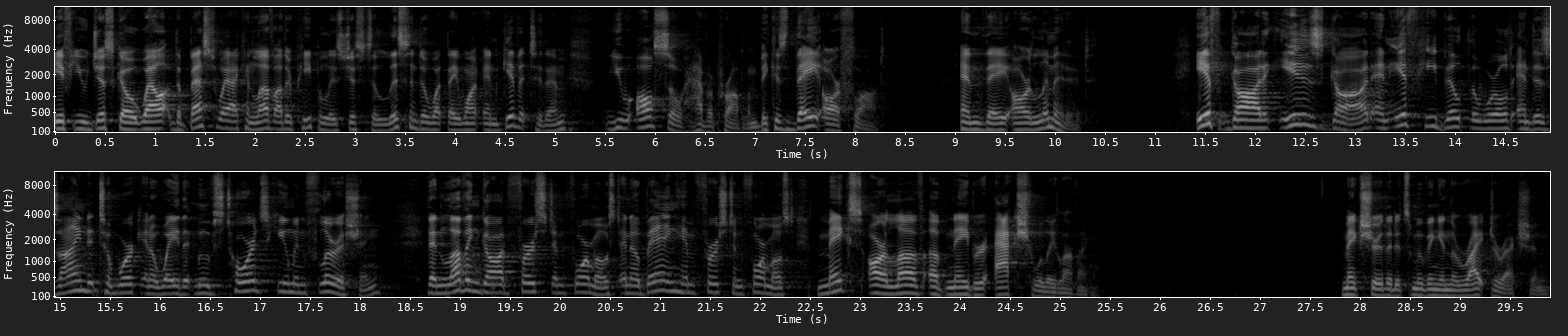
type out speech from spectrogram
if you just go, well, the best way I can love other people is just to listen to what they want and give it to them, you also have a problem because they are flawed and they are limited. If God is God, and if He built the world and designed it to work in a way that moves towards human flourishing, then loving God first and foremost and obeying Him first and foremost makes our love of neighbor actually loving make sure that it's moving in the right direction.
